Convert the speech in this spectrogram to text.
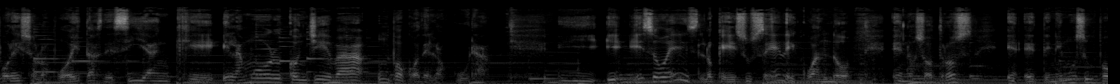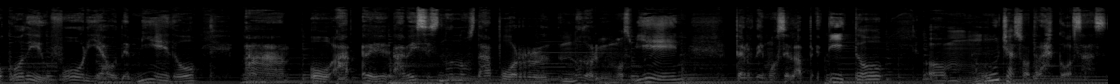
Por eso los poetas decían que el amor conlleva un poco de locura. Y eso es lo que sucede cuando eh, nosotros eh, eh, tenemos un poco de euforia o de miedo o a, veces no nos da por, no dormimos bien, perdemos el apetito, o muchas otras cosas.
